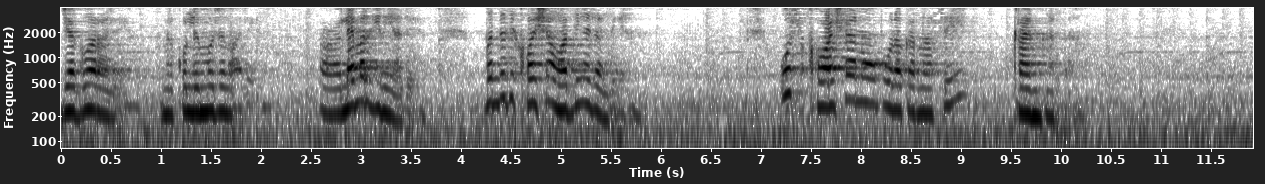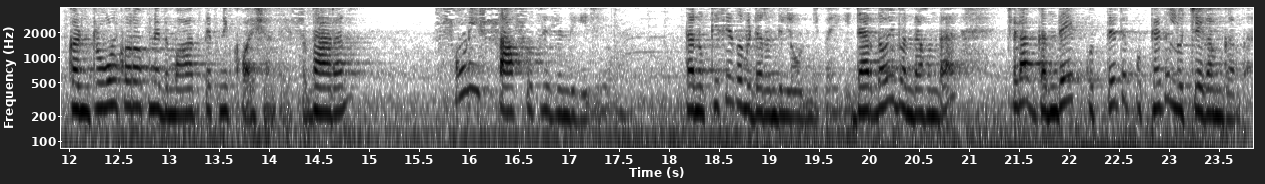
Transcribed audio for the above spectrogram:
ਜਗਵਾਰ ਆ ਜੇ। ਮੇਰੇ ਕੋਲ ਲਿਮੋਜਨ ਆ ਜੇ। ਲੈਮਰਗਿਨੀ ਆ ਜੇ। ਬੰਦੇ ਦੀ ਖੁਆਇਸ਼ਾਂ ਵਧਦੀਆਂ ਜਾਂਦੀਆਂ। ਉਸ ਖੁਆਇਸ਼ਾਂ ਨੂੰ ਪੂਰਾ ਕਰਨਾ ਸੇ ਕ੍ਰਾਈਮ ਕਰਦਾ। ਕੰਟਰੋਲ ਕਰੋ ਆਪਣੇ ਦਿਮਾਗ ਤੇ, ਆਪਣੀ ਖੁਆਇਸ਼ਾਂ ਤੇ। ਸਧਾਰਨ, ਸੋਹਣੀ ਸਾਫ਼ ਸੁਥਰੀ ਜ਼ਿੰਦਗੀ ਜੀਓ। ਤੁਹਾਨੂੰ ਕਿਸੇ ਤੋਂ ਵੀ ਡਰਨ ਦੀ ਲੋੜ ਨਹੀਂ ਪਏਗੀ। ਡਰਦਾ ਉਹ ਹੀ ਬੰਦਾ ਹੁੰਦਾ ਜਿਹੜਾ ਗੰਦੇ ਕੁੱਤੇ ਤੇ ਪੁੱਠੇ ਤੇ ਲੁੱਚੇ ਕੰਮ ਕਰਦਾ।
